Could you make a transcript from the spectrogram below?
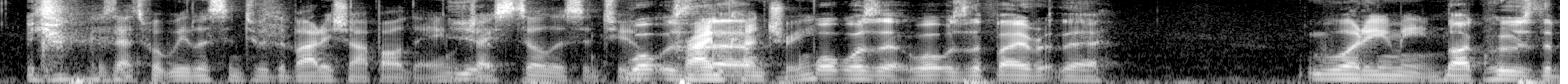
because that's what we listened to at the body shop all day, which Yeah. I still listen to. What was Prime the, country. What was it? What was the favorite there? What do you mean? Like, who's the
